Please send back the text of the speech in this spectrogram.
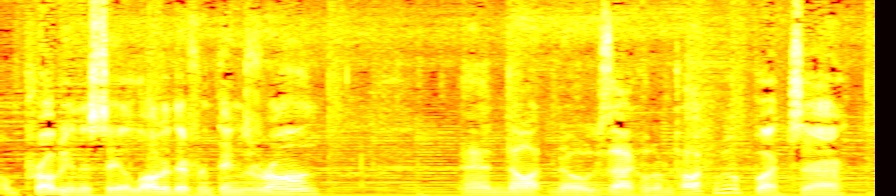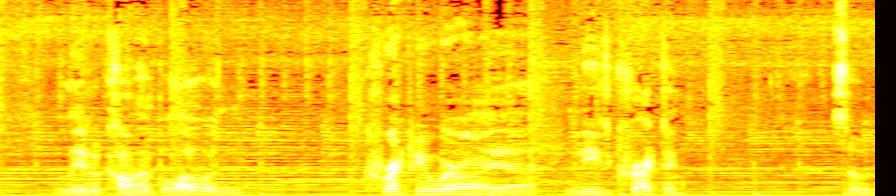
I'm probably gonna say a lot of different things wrong and not know exactly what I'm talking about, but uh, leave a comment below and correct me where I uh, need correcting. So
